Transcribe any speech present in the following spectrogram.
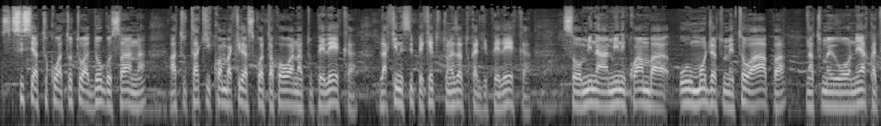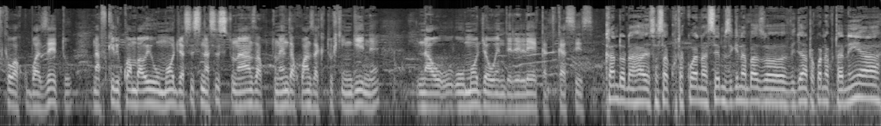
sisi hatuko watoto wadogo sana hatutaki kwamba kila siku watakuwa wanatupeleka lakini si peke yetu tunaweza tukajipeleka. So mi naamini kwamba huu umoja tumetoa hapa na tumeuonea katika wakubwa zetu. Nafikiri kwamba huyu umoja sisi na sisi tunaanza tunaenda kuanza kitu kingine na umoja uendelelee katika sisi. Kando na hayo sasa kutakuwa na sehemu zingine ambazo vijana watakuwa nakutania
